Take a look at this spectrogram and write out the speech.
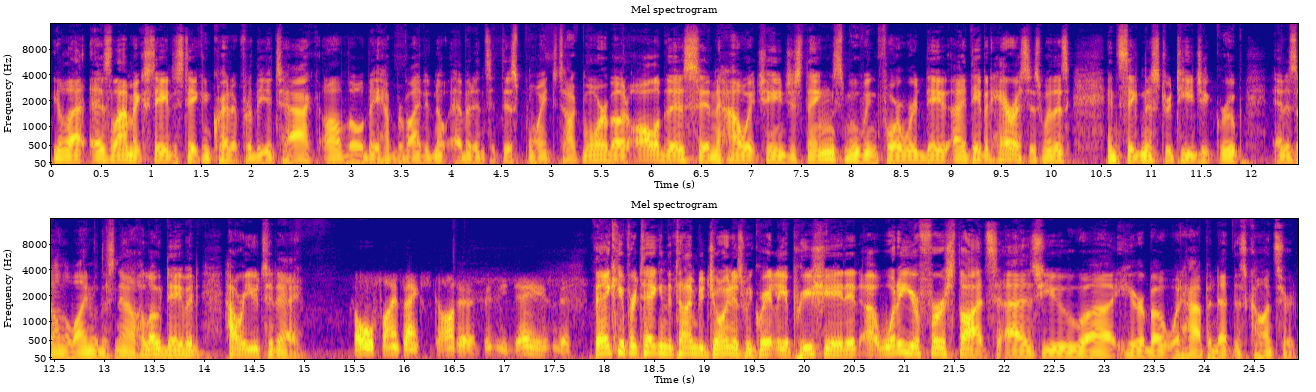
The Islamic State has taken credit for the attack, although they have provided no evidence at this point. To talk more about all of this and how it changes things moving forward, Dave, uh, David Harris is with us, Insignia Strategic Group, and is on the line with us now. Hello, David. How are you today? Oh, fine, thanks, Scott. A busy day, isn't it? Thank you for taking the time to join us. We greatly appreciate it. Uh, what are your first thoughts as you uh, hear about what happened at this concert?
